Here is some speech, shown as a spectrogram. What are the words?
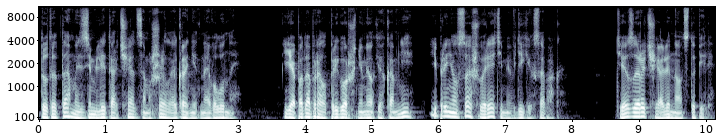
тут и там из земли торчат замшелые гранитные валуны. Я подобрал пригоршню мелких камней и принялся швырять ими в диких собак. Те зарычали, но отступили.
